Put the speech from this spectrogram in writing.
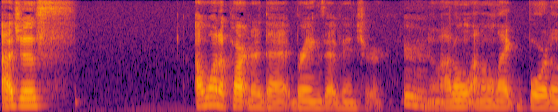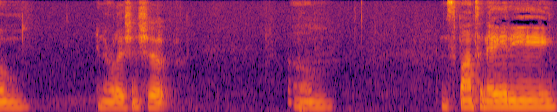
I just I want a partner that brings adventure. You know, I don't I don't like boredom in a relationship. Um, and spontaneity.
